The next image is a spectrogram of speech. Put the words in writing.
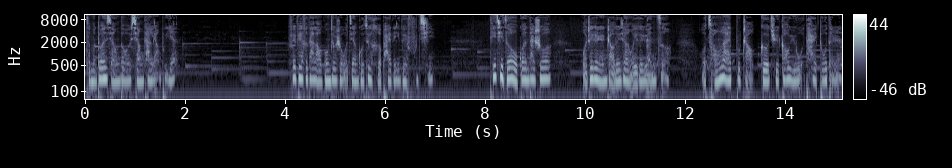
怎么端详都相看两不厌。菲菲和她老公就是我见过最合拍的一对夫妻。提起择偶观，她说：“我这个人找对象有一个原则，我从来不找格局高于我太多的人，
